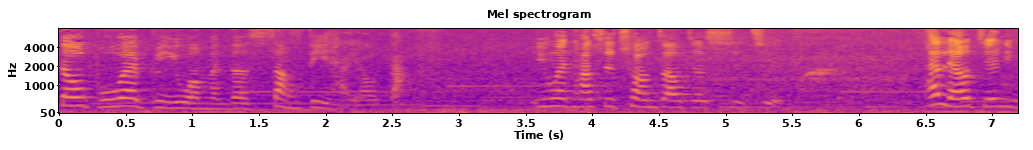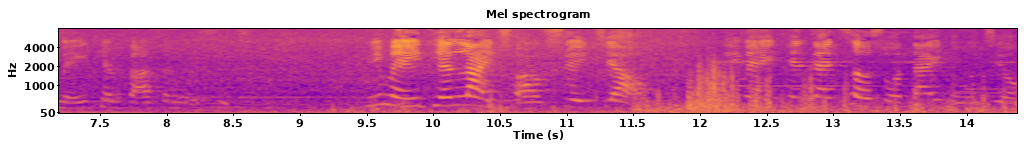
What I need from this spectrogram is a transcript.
都不会比我们的上帝还要大。因为他是创造这世界，他了解你每一天发生的事情，你每一天赖床睡觉，你每一天在厕所待多久，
